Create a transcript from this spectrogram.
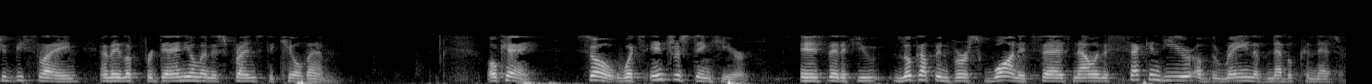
should be slain, and they looked for Daniel and his friends to kill them. Okay, so what's interesting here is that if you look up in verse 1, it says, Now in the second year of the reign of Nebuchadnezzar.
